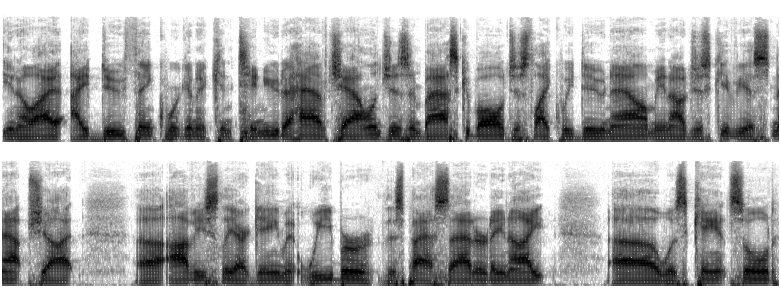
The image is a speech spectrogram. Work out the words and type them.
you know, I, I do think we're going to continue to have challenges in basketball just like we do now. I mean, I'll just give you a snapshot. Uh, obviously, our game at Weber this past Saturday night uh, was canceled.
